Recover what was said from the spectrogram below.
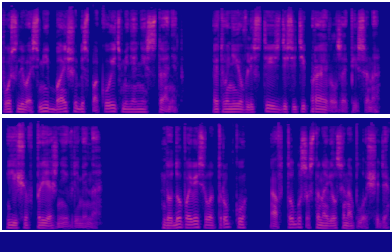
после восьми Байша беспокоить меня не станет. Это у нее в листе из десяти правил записано, еще в прежние времена. Додо повесила трубку, автобус остановился на площади.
